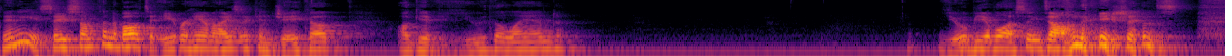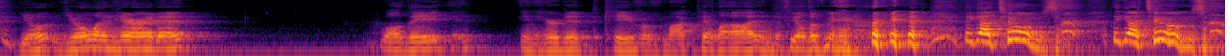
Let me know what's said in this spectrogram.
didn't he say something about to Abraham, Isaac, and Jacob, I'll give you the land? You'll be a blessing to all nations. You'll, you'll inherit it. Well, they inherited the cave of Machpelah in the field of Man. they got tombs. They got tombs.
